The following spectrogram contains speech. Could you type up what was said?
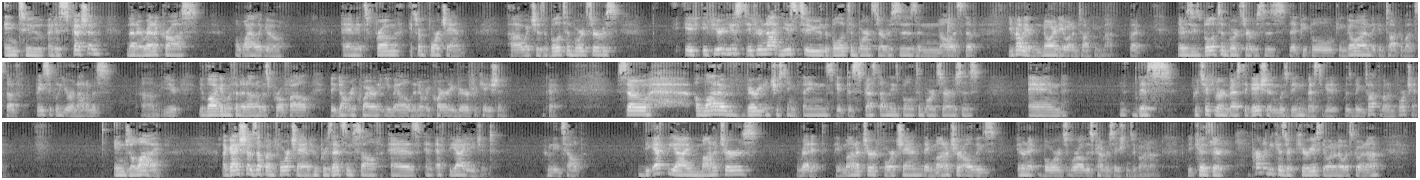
into a discussion that I ran across a while ago, and it's from it's from 4chan, uh, which is a bulletin board service. If, if you're used if you're not used to the bulletin board services and all that stuff, you probably have no idea what I'm talking about. But there's these bulletin board services that people can go on. They can talk about stuff. Basically, you're anonymous. Um, you you log in with an anonymous profile. They don't require an email. They don't require any verification. Okay. So a lot of very interesting things get discussed on these bulletin board services, and this particular investigation was being investigated, was being talked about on 4chan. In July, a guy shows up on 4chan who presents himself as an FBI agent who needs help. The FBI monitors Reddit, they monitor 4chan, they monitor all these internet boards where all these conversations are going on because they're partly because they're curious, they want to know what's going on,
